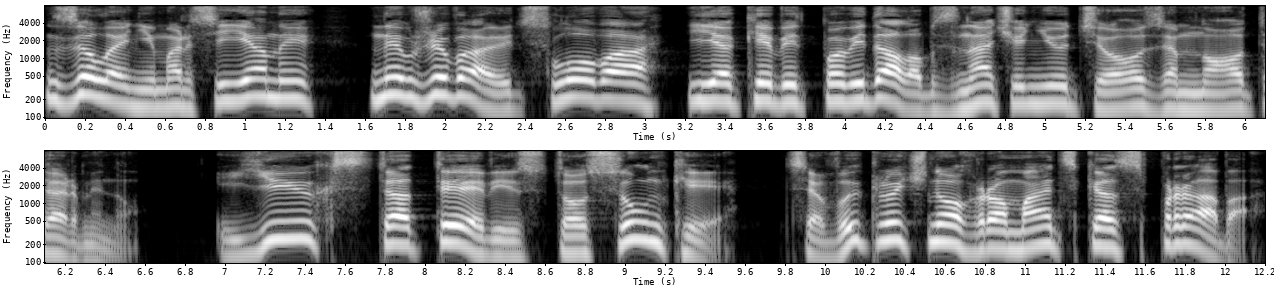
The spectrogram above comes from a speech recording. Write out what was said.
зелені марсіяни, не вживають слова, яке відповідало б значенню цього земного терміну. Їх статеві стосунки це виключно громадська справа.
